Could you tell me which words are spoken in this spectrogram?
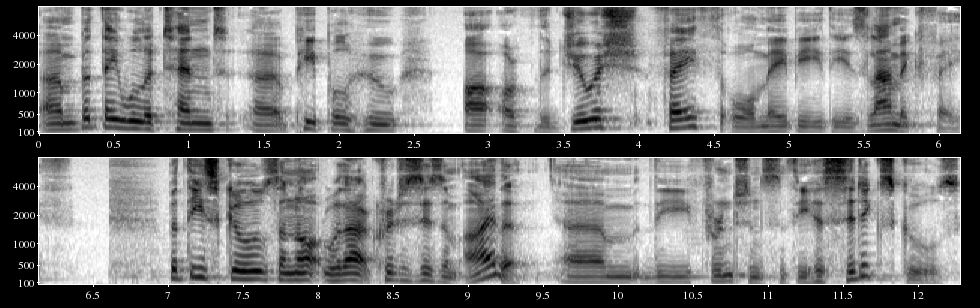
um, but they will attend uh, people who are of the Jewish faith or maybe the Islamic faith. But these schools are not without criticism either. Um, the, for instance, the Hasidic schools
